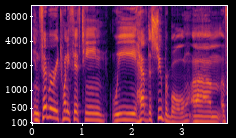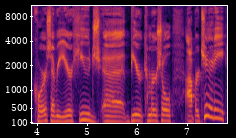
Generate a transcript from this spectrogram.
in February 2015. We have the Super Bowl, um, of course, every year, huge uh, beer commercial opportunity.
